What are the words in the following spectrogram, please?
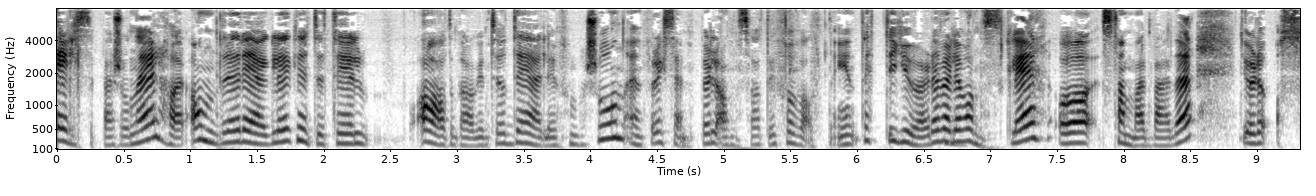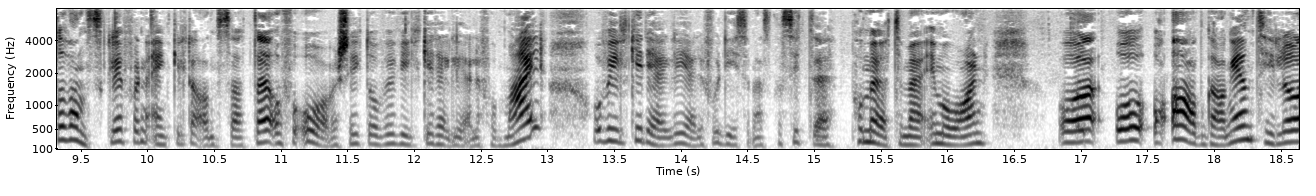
Helsepersonell har andre regler knyttet til adgangen til å dele informasjon enn f.eks. ansatte i forvaltningen. Dette gjør det veldig vanskelig å samarbeide. Det gjør det også vanskelig for den enkelte ansatte å få oversikt over hvilke regler gjelder for meg, og hvilke regler gjelder for de som jeg skal sitte på møte med i morgen. Og, og, og, adgangen til å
